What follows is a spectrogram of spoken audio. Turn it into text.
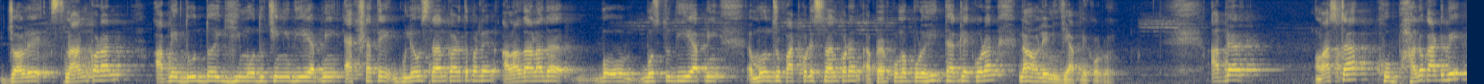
জলে স্নান করান। আপনি দুধ, দই, ঘি, মধু, চিনি দিয়ে আপনি একসাথে গুলেও স্নান করাতে পারেন। আলাদা আলাদা বস্তু দিয়ে আপনি মন্ত্র পাঠ করে স্নান করান। আপনার কোনো পুরোহিত থাকলে করান, না হলে নিজে আপনি করুন। আপনার মাসটা খুব ভালো কাটবে,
